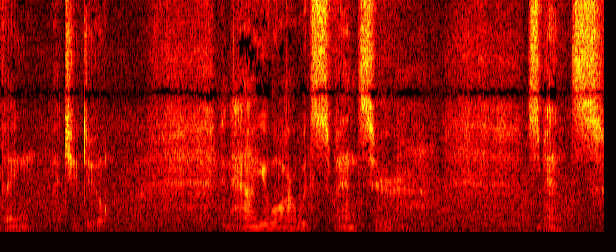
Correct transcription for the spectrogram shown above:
thing that you do. And how you are with Spencer, Spence.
